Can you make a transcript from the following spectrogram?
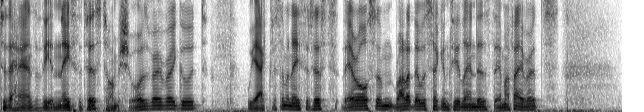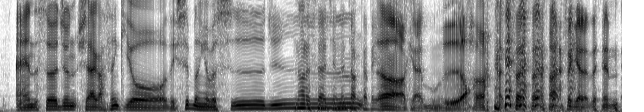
to the hands of the anaesthetist, I'm sure is very, very good. We act for some anaesthetists. They're awesome. Right up there with second tier lenders. They're my favourites. And the surgeon, Shag, I think you're the sibling of a surgeon. Not a surgeon, a doctor, but- Oh, okay. Alright, Forget it then.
